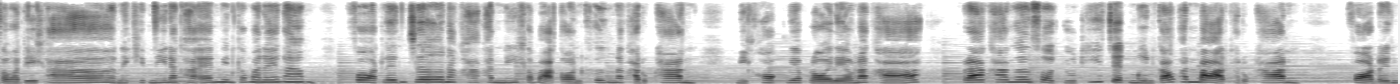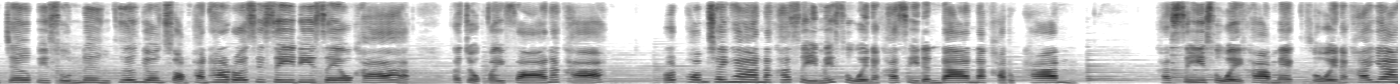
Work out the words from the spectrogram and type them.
สวัสดีค่ะ ในคลิปนี้นะคะ แอดมินก็มาแนะนำ Ford Ranger นะคะ คันนี้กระบะตอนครึ่งนะคะ ทุกท่านมีคอกเรียบร้อยแล้วนะคะ ราคาเงินสดอยู่ที่ 79,000 บาทค่ะทุกท่าน Ford Ranger ปี 01 เครื่องยนต์ 2,500 ซีซีดีเซลค่ะ กระจกไฟฟ้านะคะ รถพร้อมใช้งานนะคะ สีไม่สวยนะคะ สีด้านๆนะคะ ทุกท่าน คัสซีสวยค่ะ แม็กสวยนะคะ ยาง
